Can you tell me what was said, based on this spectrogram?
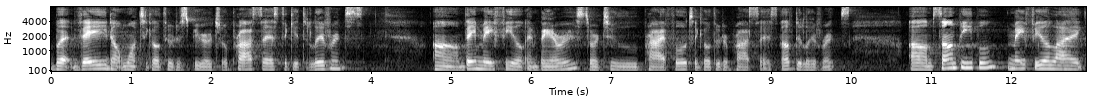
but they don't want to go through the spiritual process to get deliverance. Um, they may feel embarrassed or too prideful to go through the process of deliverance. Um, some people may feel like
